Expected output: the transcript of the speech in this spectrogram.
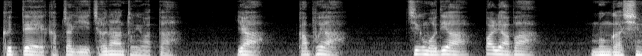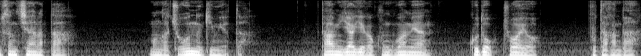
그때 갑자기 전화 한 통이 왔다. 야, 가포야. 지금 어디야? 빨리 와봐. 뭔가 심상치 않았다. 뭔가 좋은 느낌이었다. 다음 이야기가 궁금하면 구독, 좋아요 부탁한다.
